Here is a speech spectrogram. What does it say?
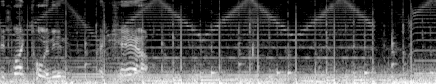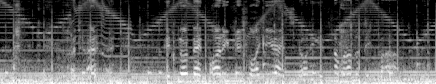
it's like pulling in a cow. I don't know. Not that fighting fish like you had, Scotty. It's some other big bar.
